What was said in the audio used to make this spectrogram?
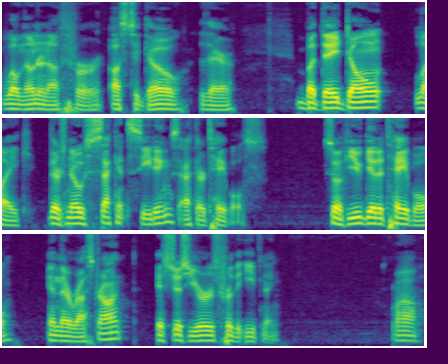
well known enough for us to go there. But they don't like there's no second seatings at their tables. So if you get a table in their restaurant, it's just yours for the evening. Wow.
